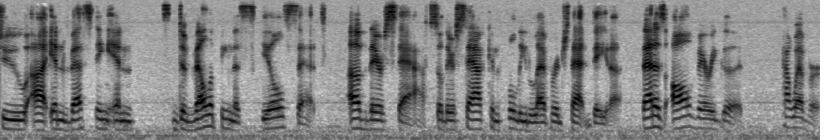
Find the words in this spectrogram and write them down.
to uh, investing in developing the skill set of their staff so their staff can fully leverage that data. That is all very good. However,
